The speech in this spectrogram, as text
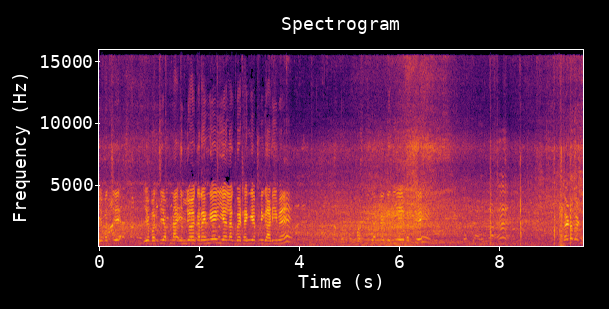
ये बच्चे ये बच्चे अपना एंजॉय करेंगे ये अलग बैठेंगे अपनी गाड़ी में। मस्ती करने के लिए ये बच्चे बैठो बैठो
